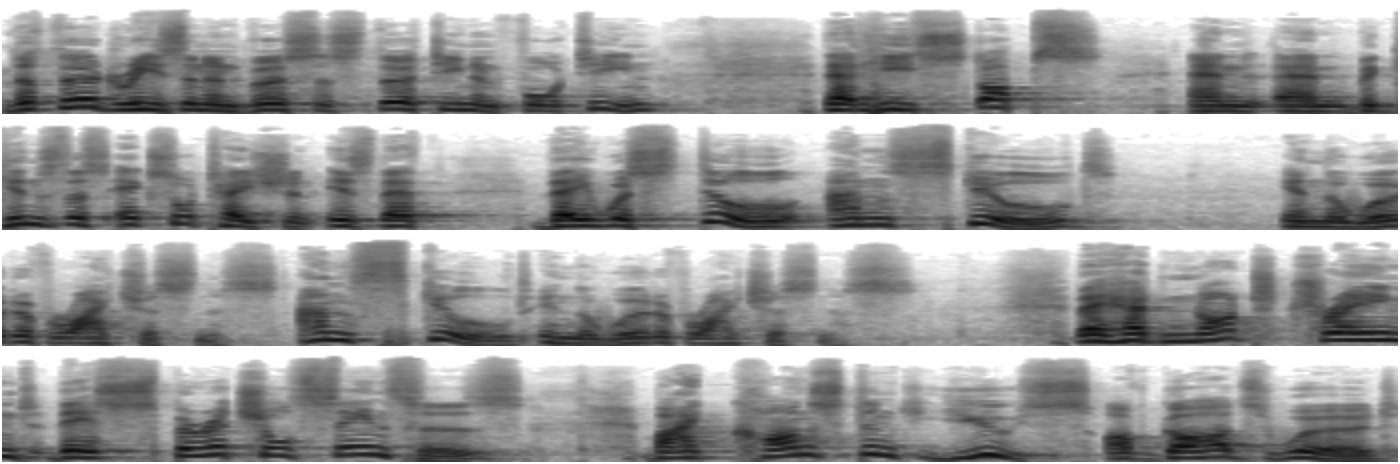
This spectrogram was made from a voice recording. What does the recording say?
The third reason in verses 13 and 14 that he stops and, and begins this exhortation is that they were still unskilled in the word of righteousness, unskilled in the word of righteousness. They had not trained their spiritual senses by constant use of God's word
